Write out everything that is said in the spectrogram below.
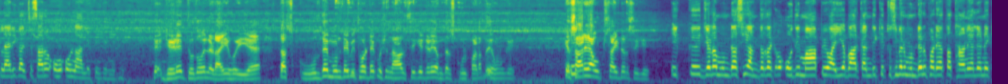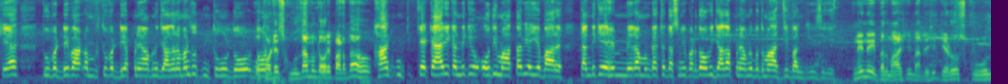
ਕਲੈਰੀਕਲ ਚ ਸਰ ਉਹ ਉਹ ਨਾਲ ਲੈ ਕੇ ਗਏ ਨੇ ਜੀ। ਤੇ ਜਿਹੜੇ ਜਦੋਂ ਇਹ ਲੜਾਈ ਹੋਈ ਹੈ ਤਾਂ ਸਕੂਲ ਦੇ ਮੁੰਡੇ ਵੀ ਤੁਹਾਡੇ ਕੁਝ ਨਾਲ ਸੀਗੇ ਜਿਹੜੇ ਅੰਦਰ ਸਕੂਲ ਪੜ੍ਹਦੇ ਹੋਣਗੇ? ਕਿ ਸਾਰੇ ਆਊਟਸਾਈਡਰ ਸੀਗੇ? ਇੱਕ ਜਿਹੜਾ ਮੁੰਡਾ ਸੀ ਅੰਦਰ ਤੱਕ ਉਹਦੀ ਮਾਂ ਪਿਓ ਆਈ ਹੈ ਬਾਹਰ ਕਹਿੰਦੀ ਕਿ ਤੁਸੀਂ ਮੇਰੇ ਮੁੰਡੇ ਨੂੰ ਫੜਿਆ ਤਾਂ ਥਾਣੇ ਵਾਲਿਆਂ ਨੇ ਕਿਹਾ ਤੂੰ ਵੱਡੇ ਤੂੰ ਵੱਡੀ ਆਪਣੇ ਆਪ ਨੂੰ ਜ਼ਿਆਦਾ ਨਾ ਮੰਨ ਤੂੰ ਤੂੰ ਦੋ ਦੋ ਤੁਹਾਡੇ ਸਕੂਲ ਦਾ ਮੁੰਡਾ ਉਰੇ ਪੜ੍ਹਦਾ ਉਹ? ਹਾਂ ਕਿ ਕਹਿ ਰਹੀ ਕਹਿੰਦੀ ਕਿ ਉਹਦੀ ਮਾਤਾ ਵੀ ਆਈ ਹੈ ਬਾਹਰ ਕਹਿੰਦੀ ਕਿ ਇਹ ਮੇਰਾ ਮੁੰਡਾ ਇੱਥੇ 10ਵੀਂ ਪੜਦਾ ਉਹ ਵੀ ਜ਼ਿਆਦਾ ਆਪਣੇ ਆਪ ਨੂੰ ਬਦਮਾਸ਼ ਜੀ ਬਣ ਰਹੀ ਸੀਗੀ। ਨਹੀਂ ਨਹੀਂ ਬਦਮਾਸ਼ ਨਹੀਂ ਬਣ ਰਹੀ ਸੀ ਜਦੋਂ ਸਕੂਲ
